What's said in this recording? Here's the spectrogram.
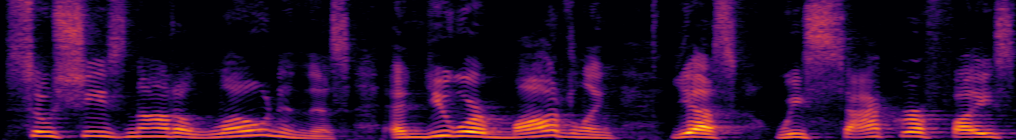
So she's not alone in this. And you are modeling yes, we sacrifice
